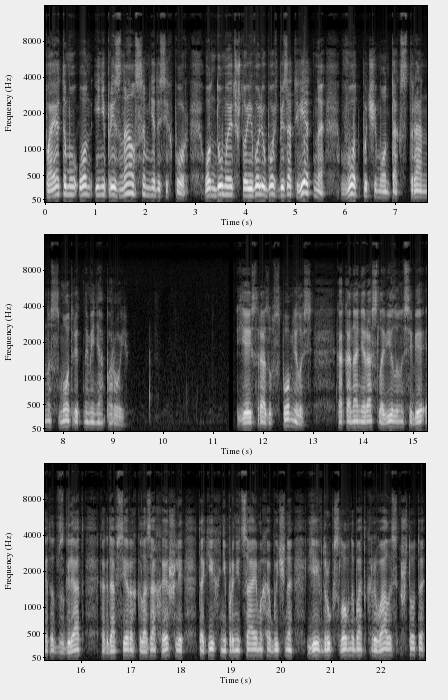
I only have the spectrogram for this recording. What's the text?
Поэтому он и не признался мне до сих пор. Он думает, что его любовь безответна. Вот почему он так странно смотрит на меня порой. Ей сразу вспомнилось как она не раз ловила на себе этот взгляд, когда в серых глазах Эшли, таких непроницаемых обычно, ей вдруг словно бы открывалось что-то,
